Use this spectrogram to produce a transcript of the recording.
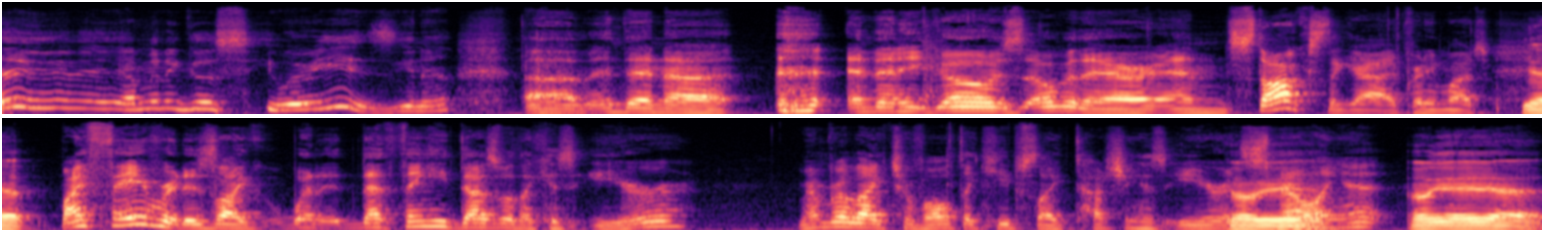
eh, I'm gonna go see where he is, you know. Um, and then uh, and then he goes over there and stalks the guy pretty much. Yep. My favorite is like when that thing he does with like his ear. Remember, like Travolta keeps like touching his ear and Oh, yeah. smelling it. Oh yeah, yeah,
